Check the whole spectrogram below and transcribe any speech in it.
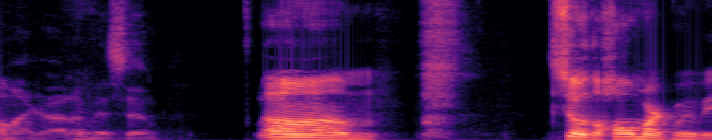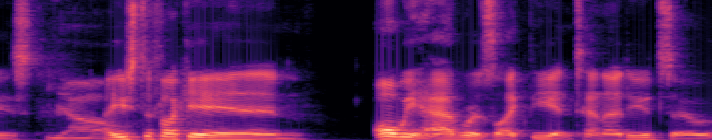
Oh my god, I miss him. Um, so the Hallmark movies. Yo. I used to fucking. All we had was like the antenna, dude. So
